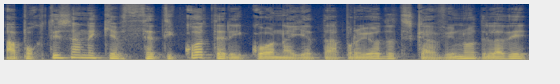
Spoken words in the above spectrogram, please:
Αποκτήσανε και θετικότερη εικόνα για τα προϊόντα της Καβίνο, δηλαδή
